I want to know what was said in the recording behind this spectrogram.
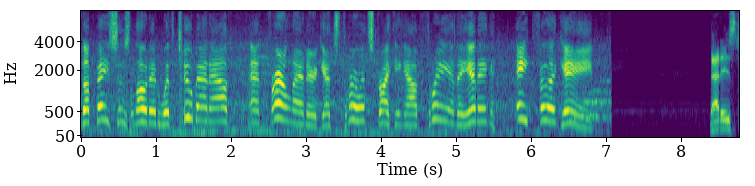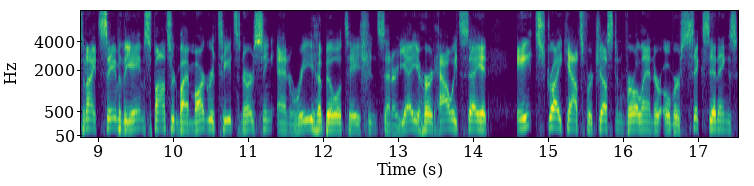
The bases loaded with two men out, and Verlander gets through it, striking out three in the inning, eight for the game. That is tonight's Save of the Game, sponsored by Margaret Tietz Nursing and Rehabilitation Center. Yeah, you heard Howie say it eight strikeouts for Justin Verlander over six innings,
